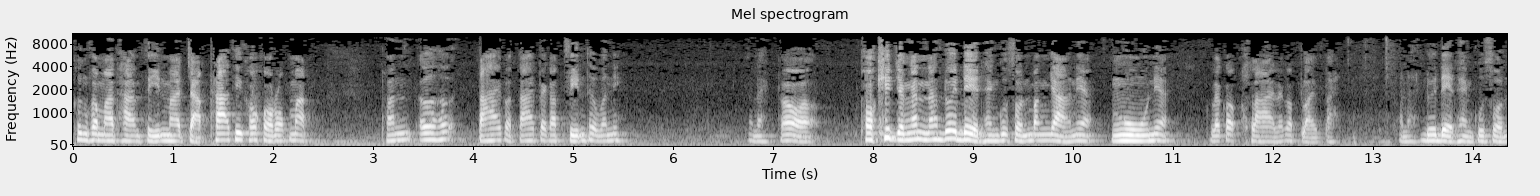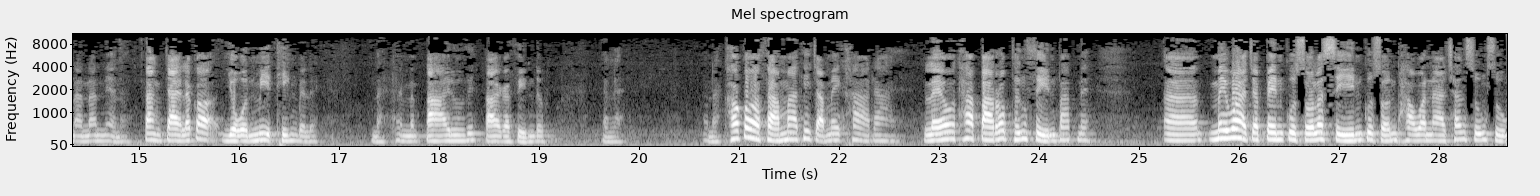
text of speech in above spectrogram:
เพิ่งสมาทานศีลมาจากพระที่เขาเคารพมาก เพราะเออตายก็ตายไปกับศีลเถอะวันนี้นะก็พอคิดอย่างนั้นนะด้วยเดชแห่งกุศลบางอย่างเนี่ย งูเนี่ย แล้วก็คลายแล้วก็ปล่อยไปนะด้วยเดชแห่งกุศลอันนั้นเนี่ยนะตั้งใจแล้วก็โยนมีดทิ้งไปเลยนะให้มันตายดูสิตายกับศีลดูนั่นแหละนะเขาก็สามารถที่จะไม่ฆ่าได้ แล้วถ้าปารบถึงศีลปั๊บเนี่ยไม่ว่าจะเป็นกุศลศีล กุศลภาวนาชั้นสูงสูง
